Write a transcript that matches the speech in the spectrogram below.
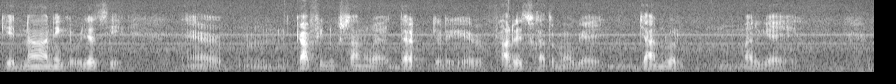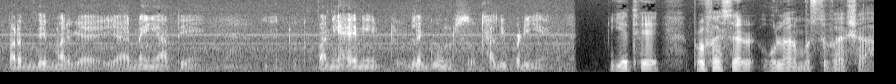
کے نہ آنے کی وجہ سے کافی نقصان ہوا ہے۔ درخت فارسٹ ختم ہو گئے، جانور مر گئے، پرندے مر گئے یا نہیں آتے ہیں، پانی ہے نہیں لگون خالی پڑی ہیں۔ یہ تھے پروفیسر غلام مصطفیٰ شاہ۔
